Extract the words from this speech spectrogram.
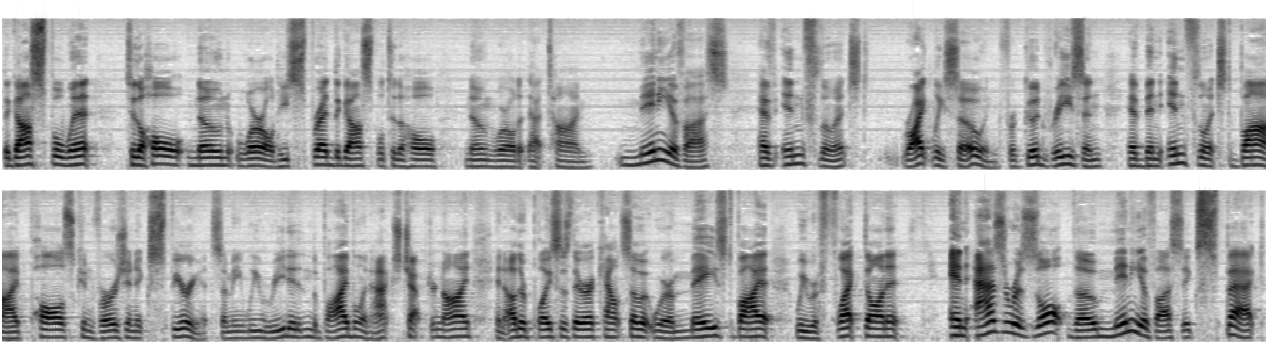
the gospel went to the whole known world. He spread the gospel to the whole known world at that time. Many of us have influenced rightly so and for good reason, have been influenced by Paul's conversion experience. I mean, we read it in the Bible in Acts chapter 9 and other places there are accounts of it. We're amazed by it, we reflect on it. And as a result, though, many of us expect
